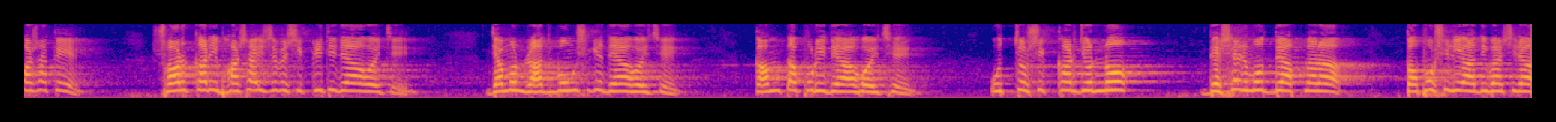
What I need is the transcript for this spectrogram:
ভাষাকে সরকারি ভাষা হিসেবে স্বীকৃতি দেওয়া হয়েছে। যেমন রাজবংশীকে দেওয়া হয়েছে, কামতাপুরি দেওয়া হয়েছে উচ্চশিক্ষার জন্য দেশের মধ্যে আপনারা তপশিলি আদিবাসীরা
